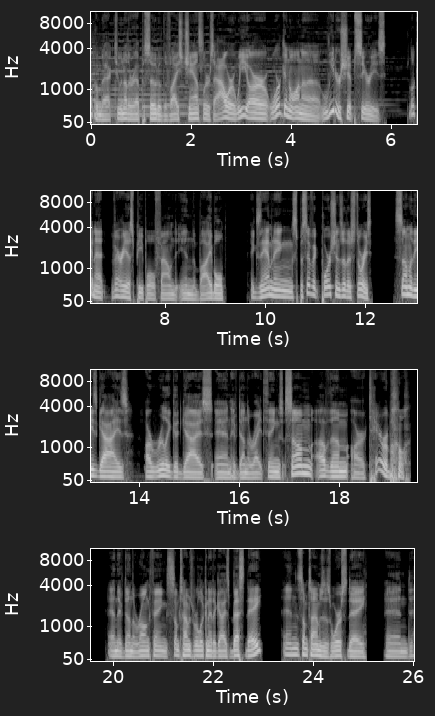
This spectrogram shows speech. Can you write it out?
Welcome back to another episode of the Vice Chancellor's Hour. We are working on a leadership series, looking at various people found in the Bible, examining specific portions of their stories. Some of these guys are really good guys and they've done the right things. Some of them are terrible and they've done the wrong things. Sometimes we're looking at a guy's best day and sometimes his worst day and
